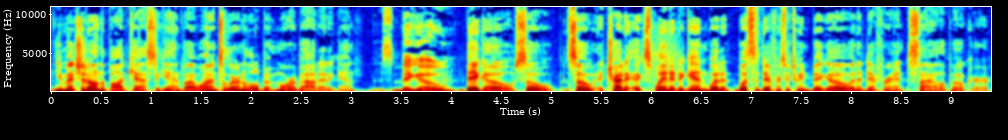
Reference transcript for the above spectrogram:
You mentioned it on the podcast again, but I wanted to learn a little bit more about it again. It's Big O. Big O. So, so try to explain it again. What it, what's the difference between Big O and a different style of poker?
